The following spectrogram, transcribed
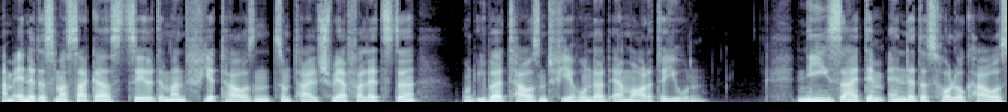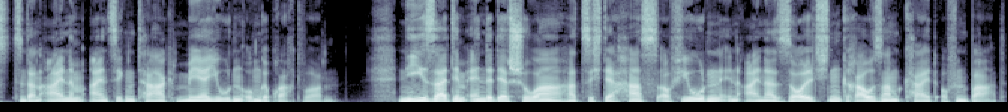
Am Ende des Massakers zählte man 4000 zum Teil schwer Verletzte und über 1400 ermordete Juden. Nie seit dem Ende des Holocaust sind an einem einzigen Tag mehr Juden umgebracht worden. Nie seit dem Ende der Shoah hat sich der Hass auf Juden in einer solchen Grausamkeit offenbart.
